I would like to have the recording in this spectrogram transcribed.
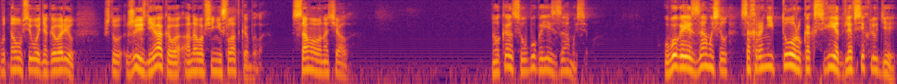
Вот Наум сегодня говорил, что жизнь Якова, она вообще не сладкая была. С самого начала. Но оказывается, у Бога есть замысел. У Бога есть замысел сохранить Тору как свет для всех людей.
